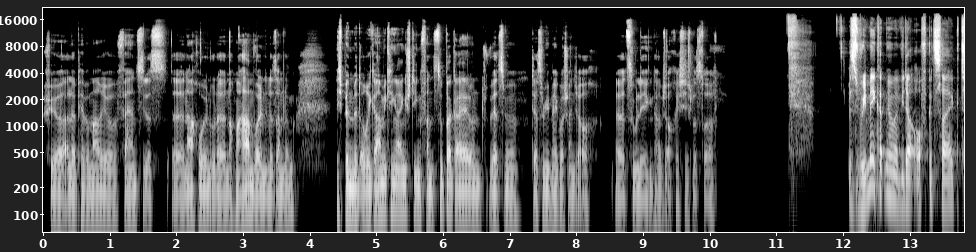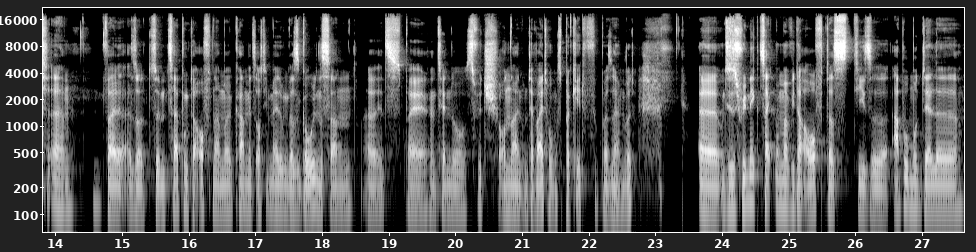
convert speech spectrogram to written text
für alle Paper Mario-Fans, die das äh, nachholen oder nochmal haben wollen in der Sammlung. Ich bin mit Origami King eingestiegen, fand es super geil und werde mir das Remake wahrscheinlich auch äh, zulegen. Da habe ich auch richtig Lust drauf. Das Remake hat mir mal wieder aufgezeigt, ähm, weil also zu dem Zeitpunkt der Aufnahme kam jetzt auch die Meldung, dass Golden Sun äh, jetzt bei Nintendo Switch Online und Erweiterungspaket verfügbar sein wird. Äh, und dieses Remake zeigt mir mal wieder auf, dass diese Abo-Modelle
